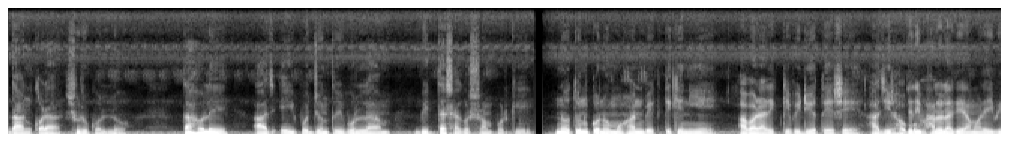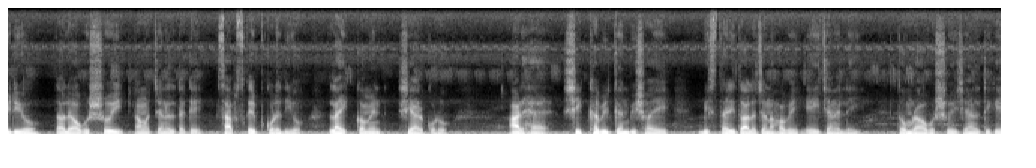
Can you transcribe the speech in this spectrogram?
দান করা শুরু করল। তাহলে আজ এই পর্যন্তই বললাম বিদ্যাসাগর সম্পর্কে। নতুন কোনো মহান ব্যক্তিকে নিয়ে আবার আরেকটি ভিডিওতে এসে হাজির হব। যদি ভালো লাগে আমার এই ভিডিও, তাহলে অবশ্যই আমার চ্যানেলটাকে সাবস্ক্রাইব করে দিও, লাইক, কমেন্ট, শেয়ার করো। আর হ্যাঁ শিক্ষাবিজ্ঞান বিষয়ে বিস্তারিত আলোচনা হবে এই চ্যানেলেই। তোমরা অবশ্যই চ্যানেলটিকে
